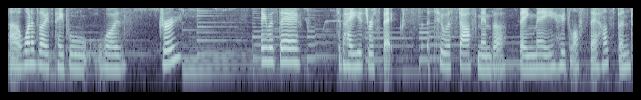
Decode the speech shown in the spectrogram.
Uh, one of those people was Drew. He was there to pay his respects to a staff member, being me, who'd lost their husband.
